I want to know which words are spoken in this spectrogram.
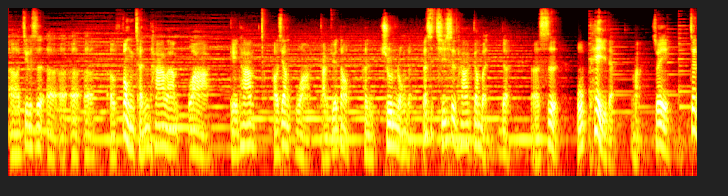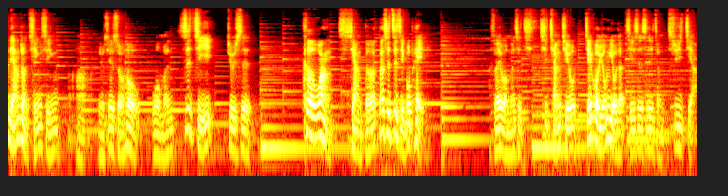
呃，这个是呃呃呃呃呃奉承他啦，哇，给他好像哇感觉到很尊荣的，但是其实他根本的呃是不配的啊，所以这两种情形啊，有些时候我们自己就是。渴望想得，但是自己不配，所以我们是去强求，结果拥有的其实是一种虚假。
